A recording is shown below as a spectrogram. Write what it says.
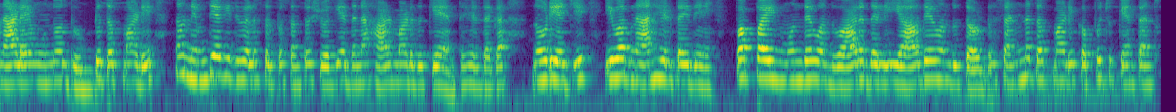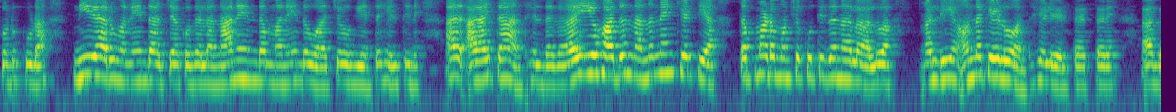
ನಾಳೆ ಮುಂದೊಂದು ದೊಡ್ಡ ತಪ್ಪು ಮಾಡಿ, ನಾವು ನೆಮ್ಮದಿಯಾಗಿದ್ದೀವಲ್ಲ ಸ್ವಲ್ಪ ಸಂತೋಷವಾಗಿ ಅದನ್ನು ಹಾಳು ಮಾಡೋದಕ್ಕೆ ಅಂತ ಹೇಳಿದಾಗ, ನೋಡಿ ಅಜ್ಜಿ, ಇವಾಗ ನಾನು ಹೇಳ್ತಾ ಇದ್ದೀನಿ, ಪಪ್ಪ ಇನ್ನು ಮುಂದೆ ಒಂದು ವಾರದಲ್ಲಿ ಯಾವುದೇ ಒಂದು ದೊಡ್ಡ ಸಣ್ಣ ತಪ್ಪು ಮಾಡಿ ಕಪ್ಪು ಚುಕ್ಕೆ ಅಂತ ಅನ್ಸ್ಕೊಂಡು ಕೂಡ, ನೀವ್ಯಾರು ಮನೆಯಿಂದ ಆಚೆ ಹಾಕೋದಲ್ಲ ಇಂದ ಮನೆಯಿಂದ ಆಚೆ ಹೋಗಿ ಅಂತ ಹೇಳ್ತೀನಿ. ಆಯ್ತಾ ಅಂತ ಹೇಳಿದಾಗ, ಅಯ್ಯೋ, ಅದನ್ನ ನನ್ನನ್ನೇನು ಕೇಳ್ತೀಯ? ತಪ್ಪು ಮಾಡೋ ಮನುಷ್ಯ ಕೂತಿದ್ದಾನಲ್ಲ ಅಲ್ವಾ? ಅಲ್ಲಿ ಅವನ್ನ ಕೇಳು ಅಂತ ಹೇಳಿ ಹೇಳ್ತಾ ಇರ್ತಾರೆ. ಆಗ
